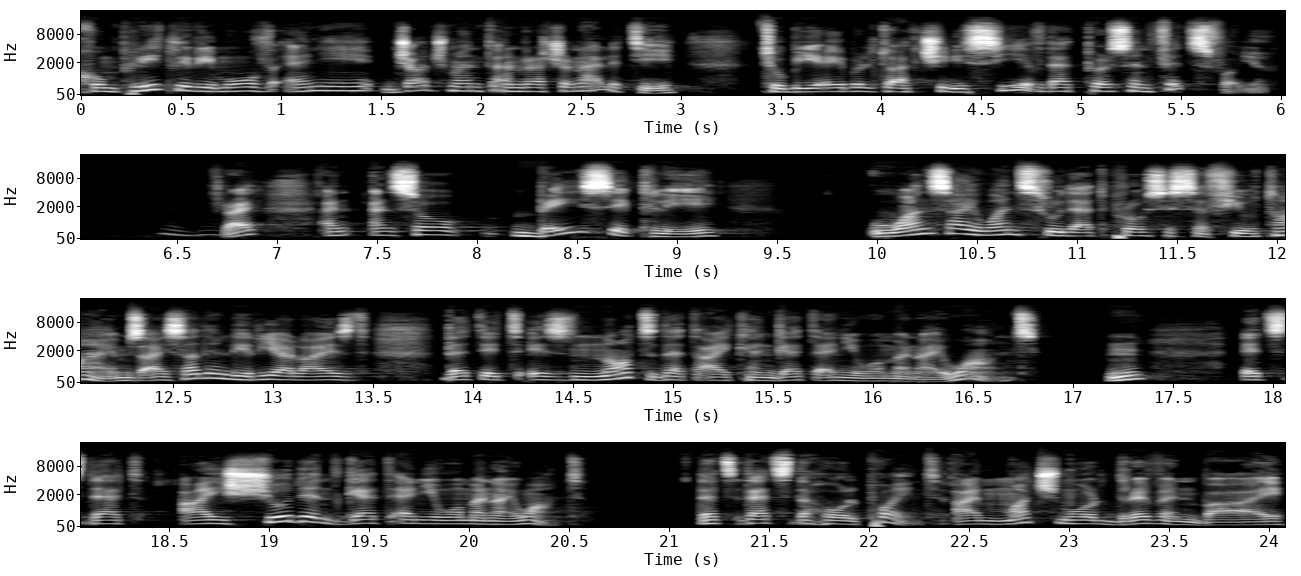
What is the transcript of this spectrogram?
completely remove any judgment and rationality to be able to actually see if that person fits for you, mm-hmm. right? And and so basically, once I went through that process a few times, I suddenly realized that it is not that I can get any woman I want. Hmm? It's that I shouldn't get any woman I want. That's, that's the whole point. I'm much more driven by,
